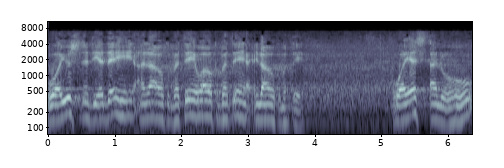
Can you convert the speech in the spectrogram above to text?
ويسند يديه على ركبتيه وركبتيه إلى ركبتيه. ويسأله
